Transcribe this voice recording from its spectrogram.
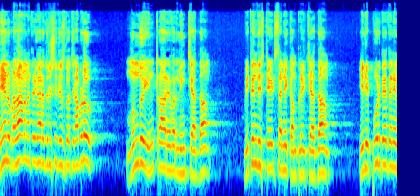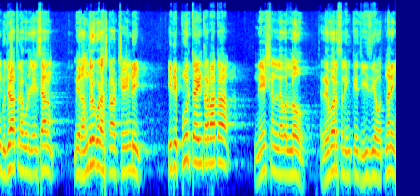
నేను ప్రధానమంత్రి గారి దృష్టి తీసుకొచ్చినప్పుడు ముందు ఇంట్రా రివర్ లింక్ చేద్దాం. విత్ ఇన్ ది స్టేట్స్ అన్ని కంప్లీట్ చేద్దాం. ఇది పూర్తయితే నేను గుజరాత్లో కూడా చేశాను. మీరందరూ కూడా స్టార్ట్ చేయండి. ఇది పూర్తయిన తర్వాత నేషనల్ లెవెల్లో రివర్స్ లింకేజ్ ఈజీ అవుతుందని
